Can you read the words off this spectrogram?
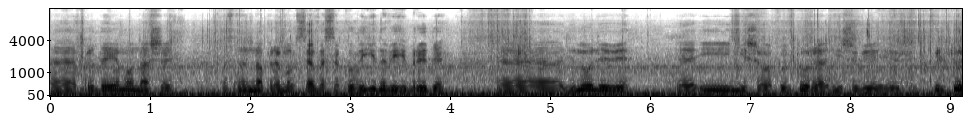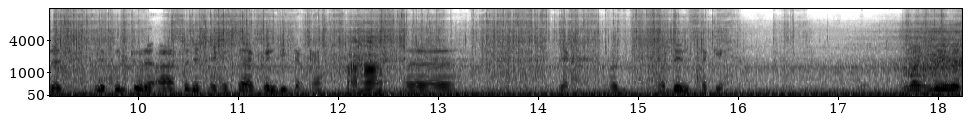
Е, Продаємо наші основний напрямок це високолеїнові гібриди, е, ліноліві е, і нішева культура, нішеві культури, не культури, а соняшники це кондитерка. Ага. Е, як один з таких важливих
